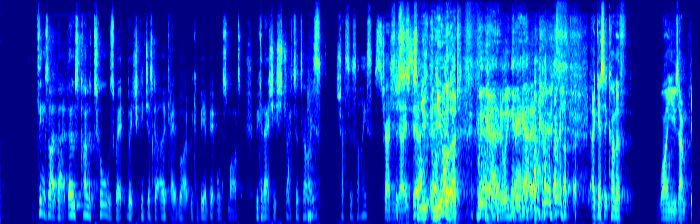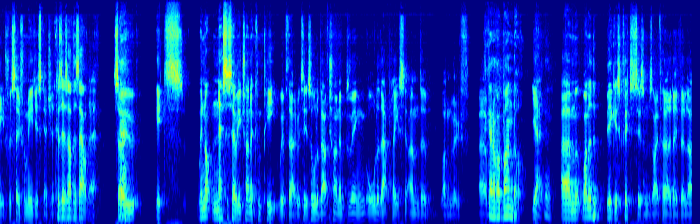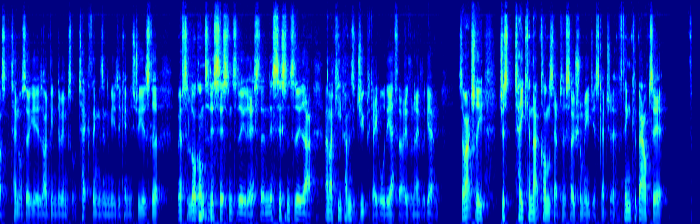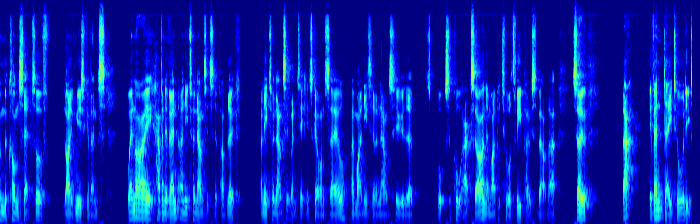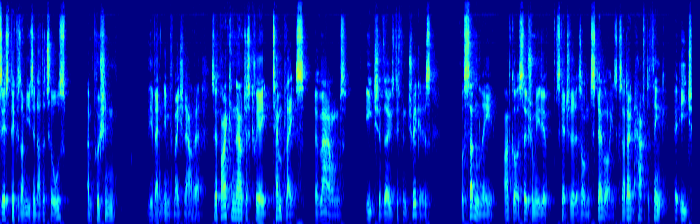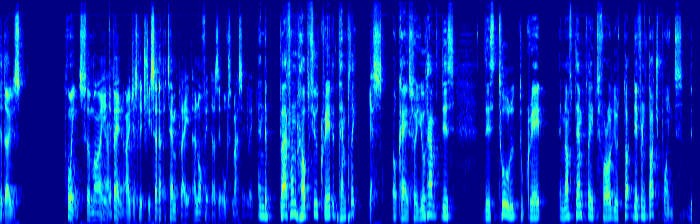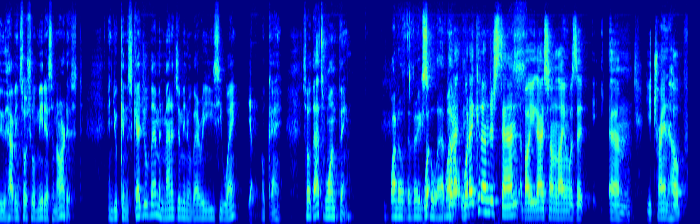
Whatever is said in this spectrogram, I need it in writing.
things like that, those kind of tools where, which you can just go, okay, right, we can be a bit more smarter. We can actually strategize, strategize. Strategize. It's a new, a new word. We got it. We got We it. got it. I guess it kind of why use Amplead for a social media scheduler because there's others out there. So it's we're not necessarily trying to compete with those. It's all about trying to bring all of that place under one roof. Um, It's kind of a bundle. yeah. Um, one of the biggest criticisms I've heard over the last 10 or so years I've been doing sort of tech things in the music industry is that we have to log on to this system to do this, then this system to do that. And I keep having to duplicate all the effort over and over again. So actually, just taking that concept of social media scheduler, think about it from the concept of live music events. When I have an event, I need to announce it to the public. I need to announce it when tickets go on sale. I might need to announce who the sp- support acts are, and there might be two or three posts about that. So that event data already exists because I'm using other tools and pushing the event information out there. So if I can now just create templates around each of those different triggers, well, suddenly I've got a social media scheduler that's on steroids because I don't have to think at each of those points for my event. I just literally set up a template and off it does it automatically. And the platform helps you create a template. Yes. Okay, so you have this this tool to create enough templates for all your tou- different touch points do you have in social media as an artist, and you can schedule them and manage them in a very easy way. yeah Okay, so that's one thing. One of the very small. what, what, I, what I could understand about you guys online was that um, you try and help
